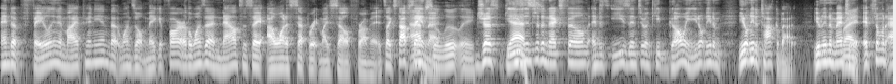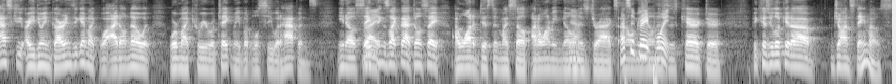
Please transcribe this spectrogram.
end up failing, in my opinion, that ones don't make it far, are the ones that announce and say, "I want to separate myself from it." It's like stop saying that. Absolutely. Just ease into the next film and just ease into and keep going. You don't need to. You don't need to talk about it. You don't need to mention Right. it. If someone asks you, "Are you doing Guardians again?" Like, well, I don't know where my career will take me, but we'll see what happens. You know, say Right. things like that. Don't say I want to distance myself. I don't want to be known Yeah. as Drax. That's I a don't great want to be known point. as his character. Because you look at uh, John Stamos.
